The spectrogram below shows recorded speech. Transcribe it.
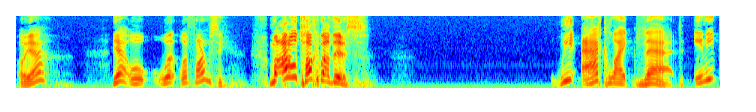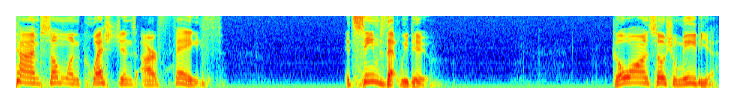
Oh yeah, yeah. Well, what what pharmacy? I don't talk about this we act like that anytime someone questions our faith. It seems that we do. Go on social media.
